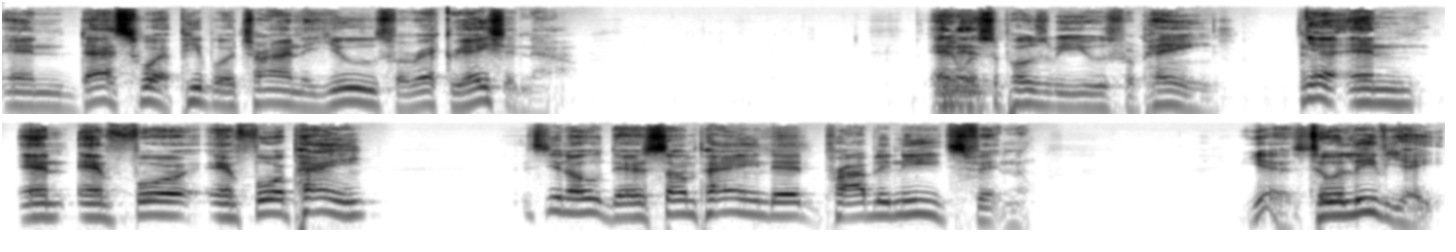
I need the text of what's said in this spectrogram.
and that's what people are trying to use for recreation now. And, And it- was supposed to be used for pain. Yeah, and and and for and for pain, it's, you know, there's some pain that probably needs fentanyl Yes. to alleviate.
